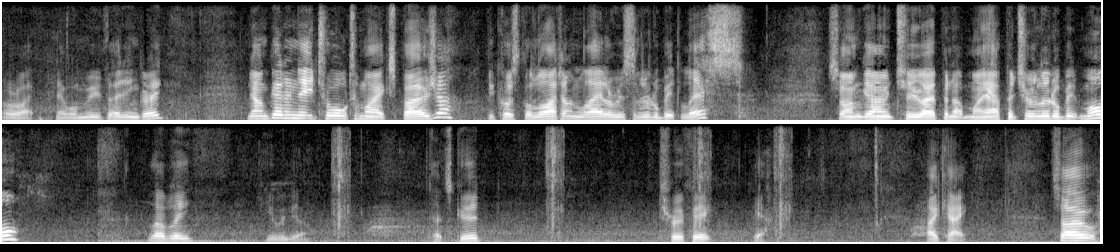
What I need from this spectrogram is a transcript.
All right, now we'll move that in, Greg. Now I'm going to need to alter my exposure because the light on Layla is a little bit less. So I'm going to open up my aperture a little bit more. Lovely. Here we go. That's good. Terrific. Yeah. Okay. So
